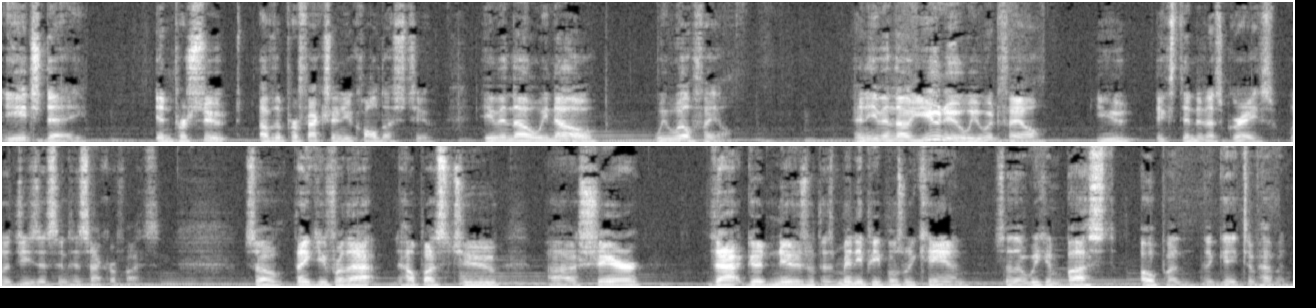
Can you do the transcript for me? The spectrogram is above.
each day, in pursuit of the perfection you called us to, even though we know we will fail. And even though you knew we would fail, you extended us grace with Jesus and his sacrifice. So thank you for that. Help us to uh, share that good news with as many people as we can so that we can bust open the gates of heaven.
